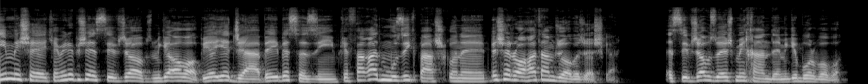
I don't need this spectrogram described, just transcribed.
این میشه که میره پیش استیو جابز میگه آقا بیا یه جعبه ای بسازیم که فقط موزیک پخش کنه بشه راحت هم جابجاش کرد. استیو جابز بهش میخنده میگه برو بابا.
